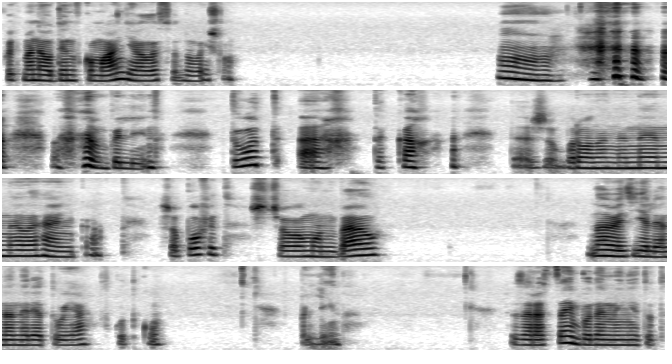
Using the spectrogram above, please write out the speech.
Хоч в мене один в команді, але все одно вийшло. М. Блін. Тут е, така теж оборона не, не, не легенька. Що Монбел. Навіть Єлена не рятує в кутку. Блін. Зараз цей буде мені тут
